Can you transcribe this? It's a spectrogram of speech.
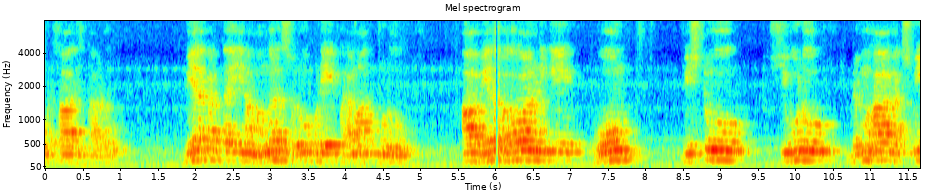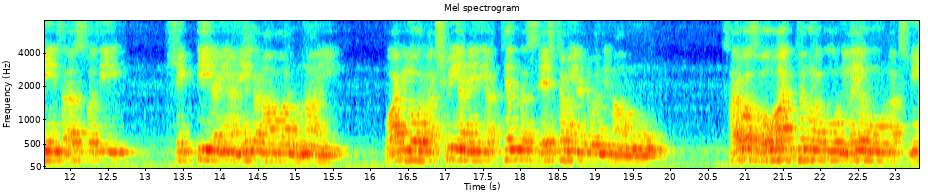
ప్రసాదిస్తాడు. వేదకర్త అయిన మంగళ స్వరూపుడే పరమాత్ముడు. ఆ వేద భగవానునికి ఓం విష్ణువు శివుడు బ్రహ్మ లక్ష్మి సరస్వతి శక్తి అని అనేక నామాలు ఉన్నాయి. వాటిలో లక్ష్మి అనేది అత్యంత శ్రేష్టమైనటువంటి నామము. సర్వ సౌభాగ్యములకు నిలయము లక్ష్మి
